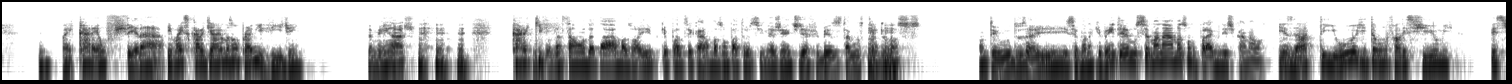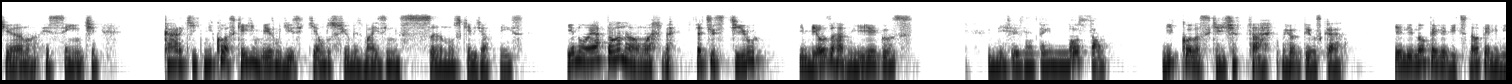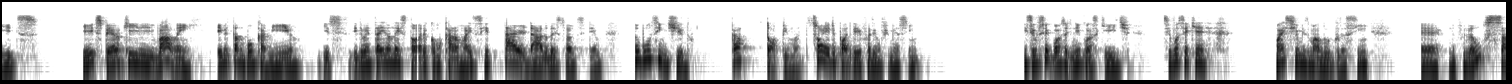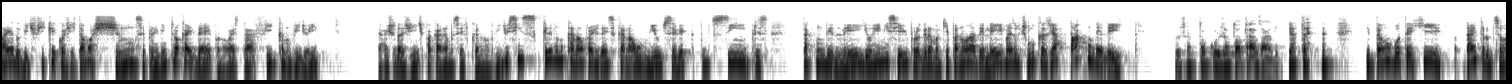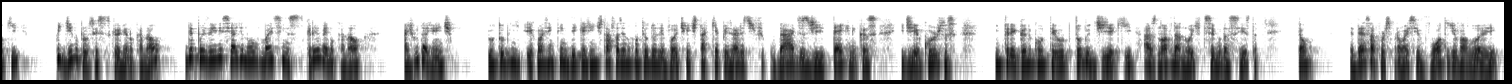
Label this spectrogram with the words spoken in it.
Mas, cara, é um filme. Será? Tem mais cara de Amazon Prime Video, hein? Também acho. Cara, que Vou nessa onda da Amazon aí, porque pode ser que a Amazon patrocine a gente. Jeff Bezos está gostando dos nossos conteúdos aí. Semana que vem teremos Semana Amazon Prime neste canal. Exato, e hoje então vamos falar desse filme deste ano, recente. Cara, que Nicolas Cage mesmo disse que é um dos filmes mais insanos que ele já fez. E não é à toa não, mano. Já assistiu. E meus amigos. Vocês não têm noção. Nicolas Cage tá. Meu Deus, cara. Ele não tem limites, não tem limites. E espero que ele vá além. Ele tá no bom caminho. Se- ele vai estar indo na história como o cara mais retardado da história do cinema. No bom sentido. Cara top, mano. Só ele poderia fazer um filme assim. E se você gosta de Nicolas Cage, se você quer mais filmes malucos assim, é, não saia do vídeo, fica aí com a gente, dá uma chance pra ele, vem trocar ideia com nós, tá? Fica no vídeo aí. Ajuda a gente pra caramba você ficando no vídeo. E se inscreva no canal pra ajudar esse canal humilde. Você vê que tá tudo simples. Tá com delay. Eu reiniciei o programa aqui pra não dar delay, mas o Lucas já tá com delay. Eu já tô, já tô atrasado. Já tá. Então eu vou ter que dar a introdução aqui, pedindo pra você se inscrever no canal. E depois iniciar de novo. Mas se inscreva aí no canal. Ajuda a gente. O YouTube começa a entender que a gente tá fazendo conteúdo relevante, que a gente tá aqui apesar das dificuldades de técnicas e de recursos, entregando conteúdo todo dia aqui, às nove da noite, de segunda a sexta. Então, é dessa força para mais esse voto de valor aí.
